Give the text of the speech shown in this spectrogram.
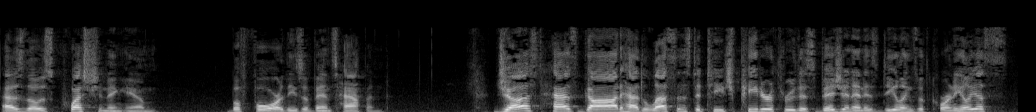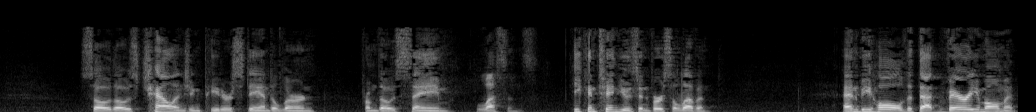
as those questioning him before these events happened. Just as God had lessons to teach Peter through this vision and his dealings with Cornelius, so those challenging Peter stand to learn from those same lessons. He continues in verse 11. And behold, at that very moment,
